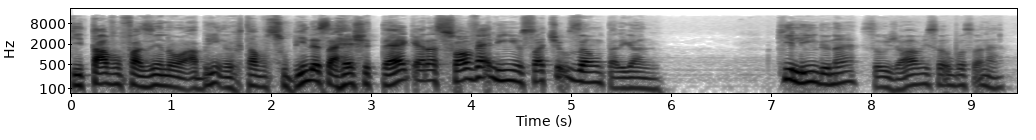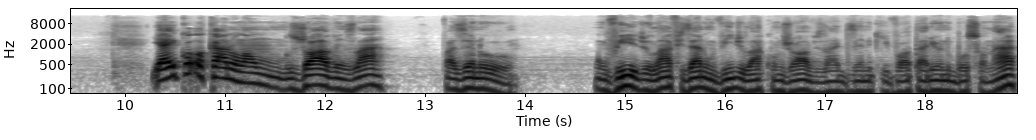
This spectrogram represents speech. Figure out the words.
que estavam fazendo, abrindo, estavam subindo essa hashtag, era só velhinho, só tiozão, tá ligado? Que lindo, né? Sou jovem, sou Bolsonaro. E aí colocaram lá uns jovens lá, fazendo um vídeo lá, fizeram um vídeo lá com jovens lá, dizendo que votariam no Bolsonaro.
